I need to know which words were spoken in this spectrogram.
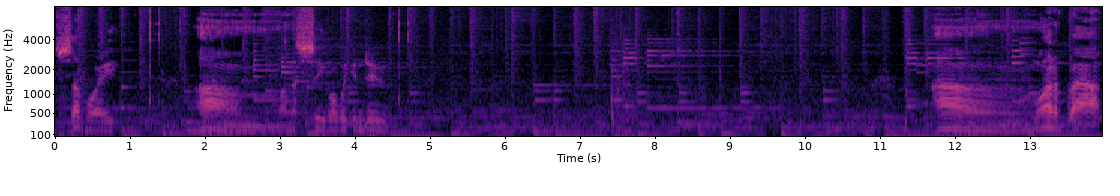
subway. Um, let's see what we can do. Um, what about?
